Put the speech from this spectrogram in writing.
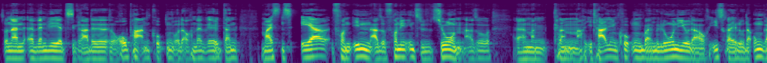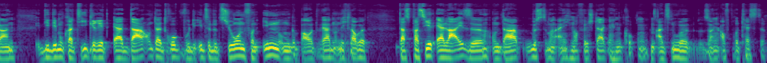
sondern äh, wenn wir jetzt gerade Europa angucken oder auch in der Welt, dann meistens eher von innen, also von den Institutionen. Also äh, man kann nach Italien gucken, bei Meloni oder auch Israel oder Ungarn. Die Demokratie gerät eher da unter Druck, wo die Institutionen von innen umgebaut werden. Und ich glaube, das passiert eher leise und da müsste man eigentlich noch viel stärker hingucken, als nur sagen auf Proteste.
